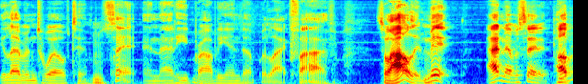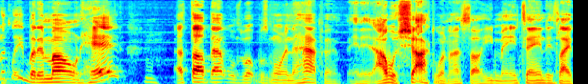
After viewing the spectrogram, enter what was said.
11, 12, 10%, hmm. and that he'd probably end up with like five. So I'll admit, I never said it publicly, but in my own head, hmm. I thought that was what was going to happen. And it, I was shocked when I saw he maintained his like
